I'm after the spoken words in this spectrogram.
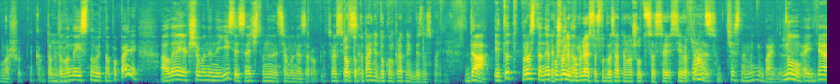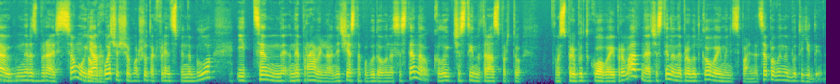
маршрутникам. Тобто Мгм. вони існують на папері, але якщо вони не їздять, значить вони на цьому не зароблять. Ось Тобто питання до конкретних бізнесменів. Да. І тут просто не Якщо повинно... не помиляюсь, то 120 маршрут це Сівертранс. Я, чесно, мені байдуже. Ну, я не розбираюсь в цьому. Я хочу, щоб маршруток в принципі не було. І це не- неправильно, нечесно побудована система, коли частина транспорту ось прибуткова і приватна, а частина неприбуткова і муніципальна. Це повинно бути єдине.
